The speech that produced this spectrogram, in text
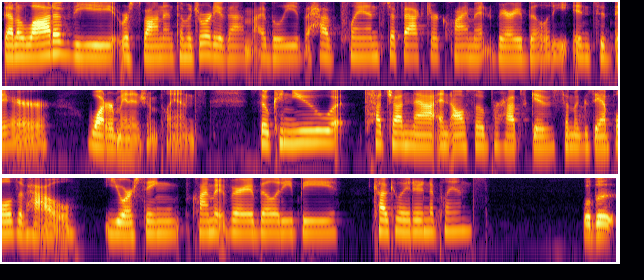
that a lot of the respondents, a majority of them, I believe, have plans to factor climate variability into their water management plans. So, can you touch on that and also perhaps give some examples of how you're seeing climate variability be calculated into plans? Well, the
